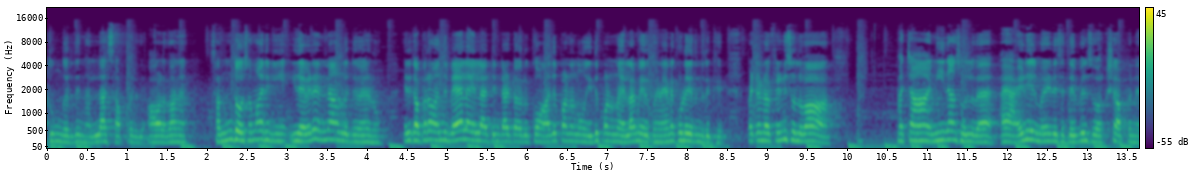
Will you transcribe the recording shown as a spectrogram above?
தூங்குறது நல்லா சாப்பிட்றது. அவ்வளோதாங்க சந்தோஷமாக இருக்கீங்க. இதை விட என்ன அவங்களுக்கு வேணும்? இதுக்கப்புறம் வந்து வேலை எல்லா திண்டாட்டம் இருக்கும். அது பண்ணணும் இது பண்ணணும் எல்லாமே இருக்கும். எனக்கு கூட இருந்திருக்கு. பட் என்னோடய ஃப்ரெண்டு சொல்லுவா மச்சான் நீ தான் சொல்லுவ ஐடியல் மைண்ட் இஸ் டெவில்ஸ் ஒர்க் ஷாப்னு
